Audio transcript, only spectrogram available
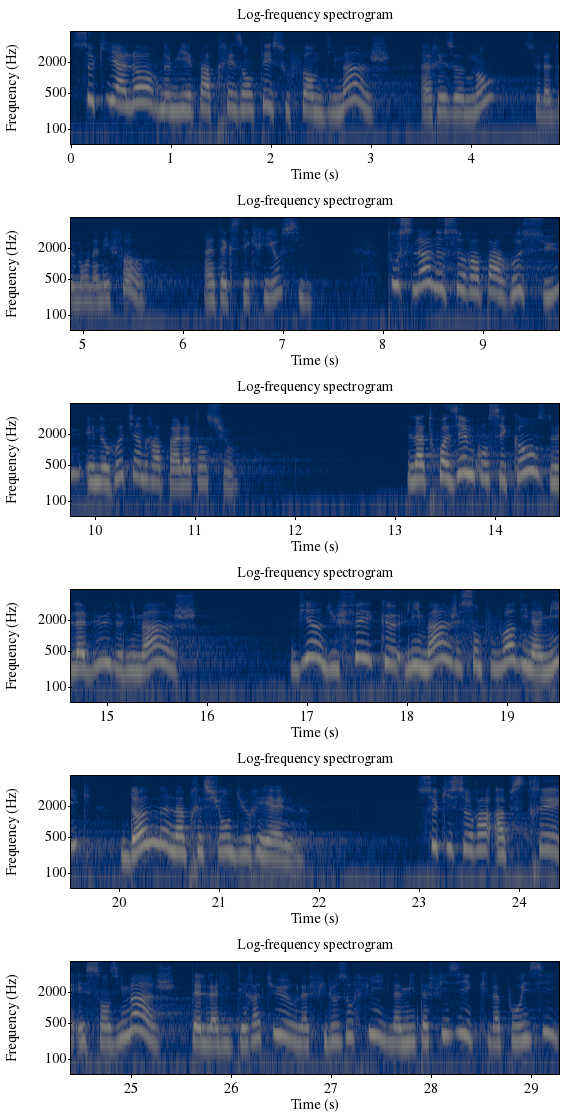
Ce qui alors ne lui est pas présenté sous forme d'image, un raisonnement, cela demande un effort, un texte écrit aussi. Tout cela ne sera pas reçu et ne retiendra pas l'attention. La troisième conséquence de l'abus de l'image vient du fait que l'image et son pouvoir dynamique donnent l'impression du réel. Ce qui sera abstrait et sans image, telle la littérature, la philosophie, la métaphysique, la poésie,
